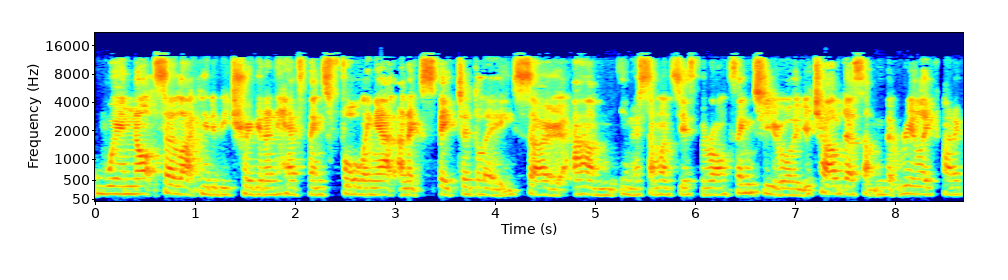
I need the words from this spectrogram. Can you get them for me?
we're not so likely to be triggered and have things falling out unexpectedly. So, um, you know, someone says the wrong thing to you, or your child does something that really kind of,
